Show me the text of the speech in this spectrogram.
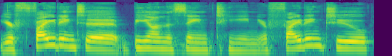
You're fighting to be on the same team, you're fighting to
